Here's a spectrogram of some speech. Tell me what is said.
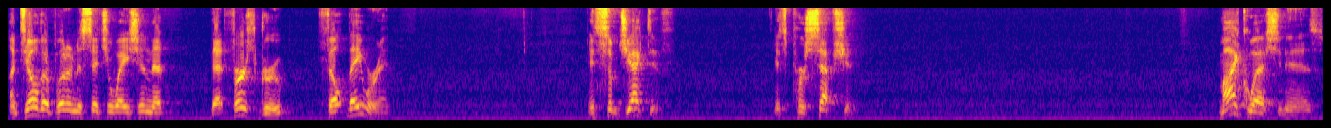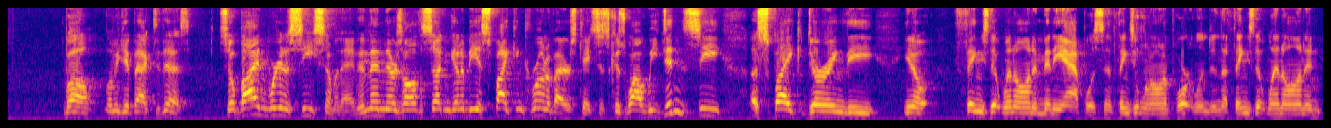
until they're put in a situation that that first group felt they were in. It's subjective, it's perception. My question is well, let me get back to this. So Biden, we're going to see some of that, and then there's all of a sudden going to be a spike in coronavirus cases because while we didn't see a spike during the you know things that went on in Minneapolis and the things that went on in Portland and the things that went on in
